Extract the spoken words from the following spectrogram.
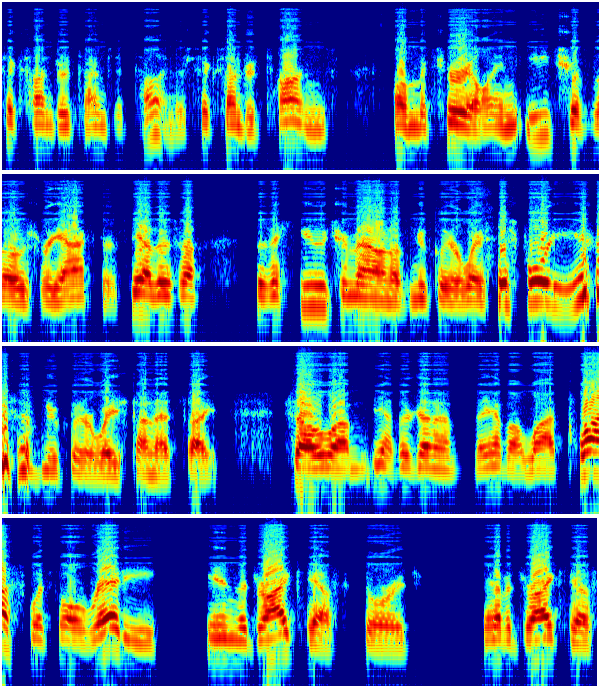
600 times a ton. There's 600 tons of material in each of those reactors. Yeah, there's a there's a huge amount of nuclear waste. There's 40 years of nuclear waste on that site. So um, yeah, they're gonna they have a lot. Plus, what's already in the dry cask storage, they have a dry cask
